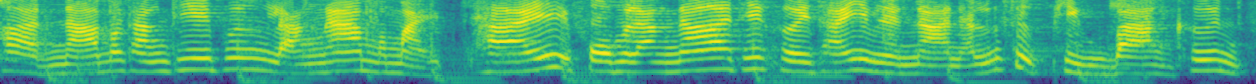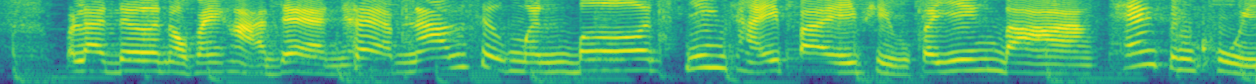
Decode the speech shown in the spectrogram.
ขาดน้ำบางทั้งที่เพิ่งล้างหน้ามาใหม่ ใช้โฟมล้างหน้าที่เคยใช้อยู่นานๆเนี่ยรู้สึกผิวบางขึ้น เวลาเดินออกไปหาแดดแสบหน้ารู้สึกเหมือนเบิร์นยิ่งใช้ไปผิวก็ยิ่งบาง แห้งเป็นขุย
